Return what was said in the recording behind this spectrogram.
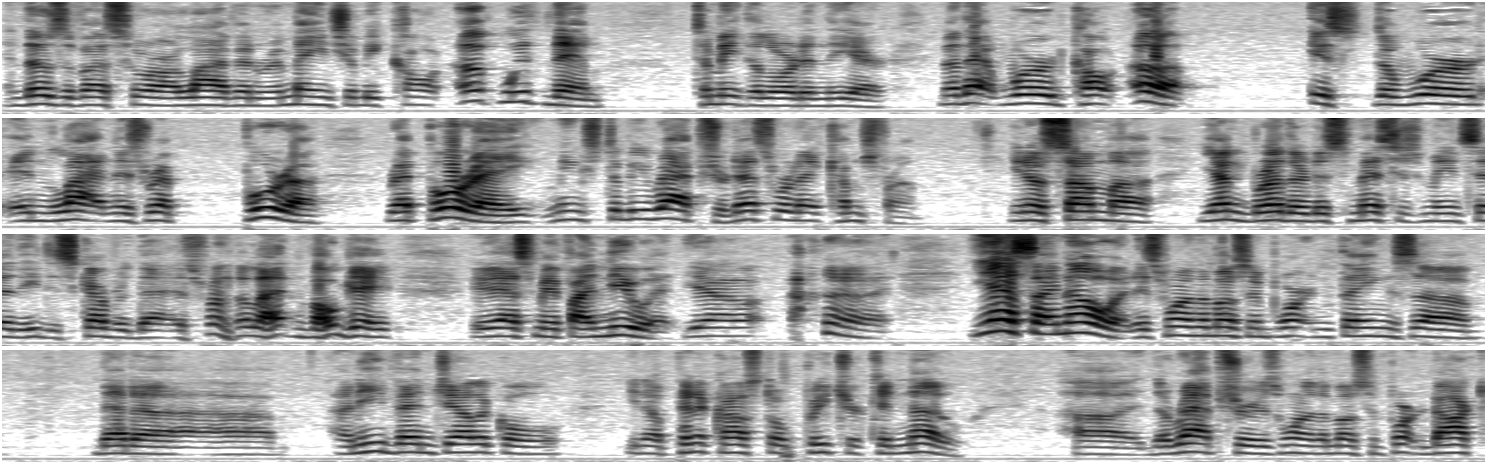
and those of us who are alive and remain shall be caught up with them to meet the Lord in the air. Now that word caught up is the word in Latin is repura, repure means to be raptured. That's where that comes from. You know, some uh, young brother just messaged me and said he discovered that it's from the Latin Vulgate. He asked me if I knew it. Yeah, yes, I know it. It's one of the most important things uh, that uh, uh an evangelical, you know, Pentecostal preacher can know uh, the rapture is one of the most important doc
